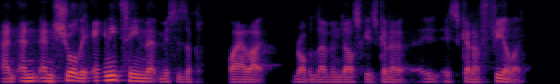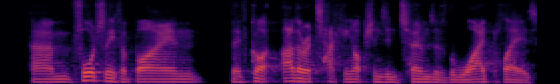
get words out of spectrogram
And and and surely any team that misses a player like Robert Lewandowski is gonna is gonna feel it. Um, fortunately for Bayern, they've got other attacking options in terms of the wide players.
